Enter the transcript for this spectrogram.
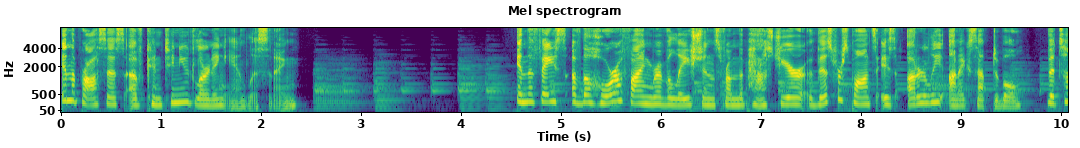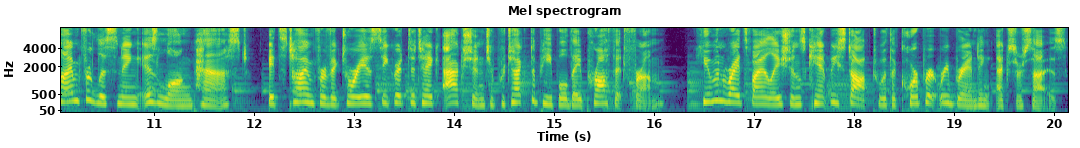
in the process of continued learning and listening. In the face of the horrifying revelations from the past year, this response is utterly unacceptable. The time for listening is long past. It's time for Victoria's Secret to take action to protect the people they profit from. Human rights violations can't be stopped with a corporate rebranding exercise.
